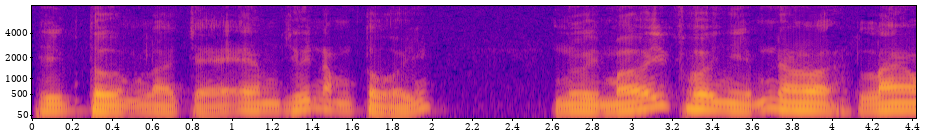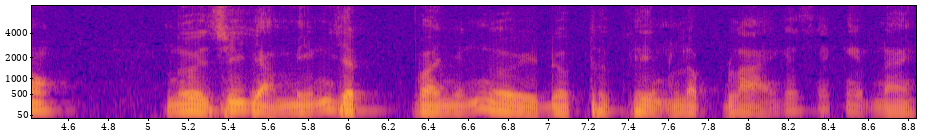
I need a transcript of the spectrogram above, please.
hiện tượng là trẻ em dưới 5 tuổi, người mới phơi nhiễm lao, người suy giảm miễn dịch và những người được thực hiện lập lại cái xét nghiệm này.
